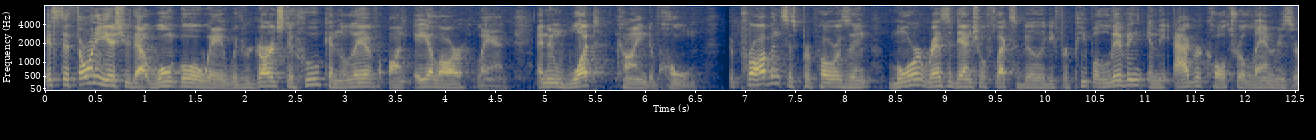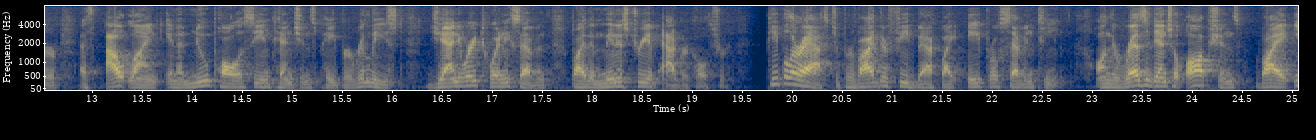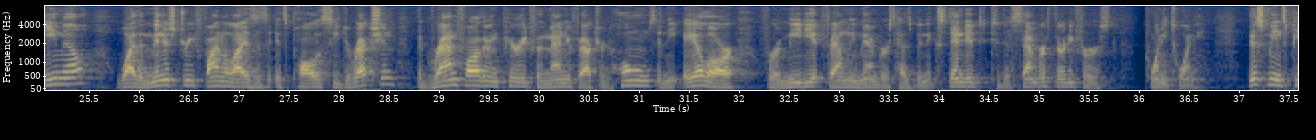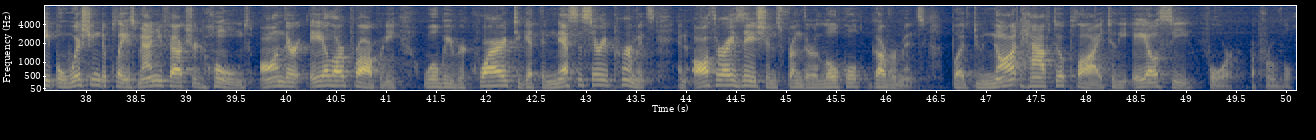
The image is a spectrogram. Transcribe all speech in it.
It's the thorny issue that won't go away with regards to who can live on ALR land and in what kind of home. The province is proposing more residential flexibility for people living in the agricultural land reserve as outlined in a new policy intentions paper released January 27th by the Ministry of Agriculture. People are asked to provide their feedback by April 17th on the residential options via email why the ministry finalizes its policy direction, the grandfathering period for the manufactured homes in the ALR for immediate family members has been extended to December 31st, 2020. This means people wishing to place manufactured homes on their ALR property will be required to get the necessary permits and authorizations from their local governments, but do not have to apply to the ALC for approval.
